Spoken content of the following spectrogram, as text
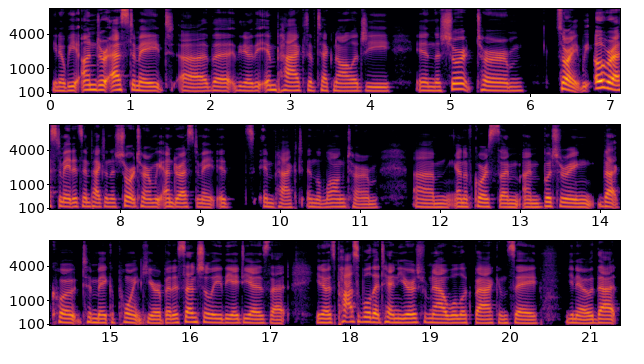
you know, we underestimate uh, the, you know, the impact of technology in the short term sorry, we overestimate its impact in the short term. We underestimate its impact in the long term. Um, and of course, I'm I'm butchering that quote to make a point here, but essentially, the idea is that you know it's possible that ten years from now we'll look back and say, you know, that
